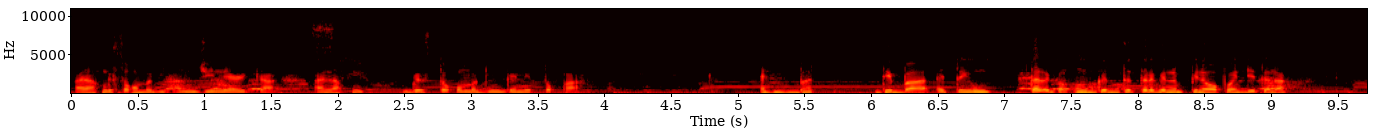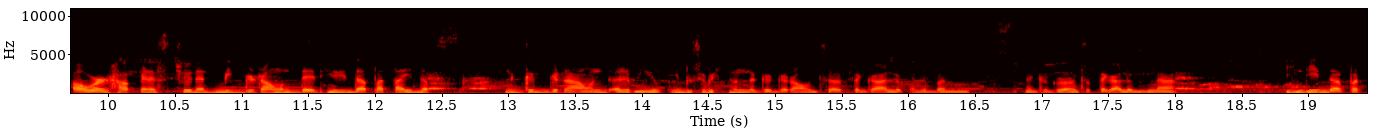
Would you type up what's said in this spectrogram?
Anak gusto ko maging engineer ka. Anak gusto ko maging ganito ka. And but 'di ba ito yung talagang ang ganda talaga ng pinopoint dito na our happiness shouldn't be grounded. Hindi dapat tayo na nag-ground. Alam mo yung ibig sabihin ng nag-ground sa Tagalog? Ano ba nag-ground sa Tagalog na hindi dapat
